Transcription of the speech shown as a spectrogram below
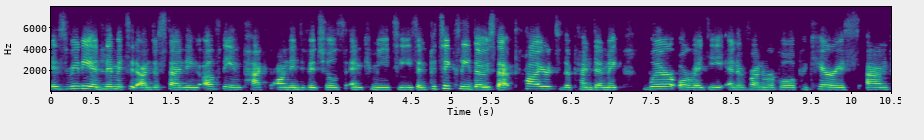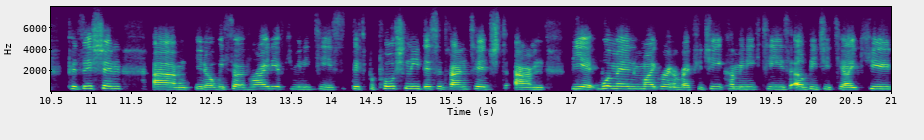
is really a limited understanding of the impact on individuals and communities, and particularly those that prior to the pandemic were already in a vulnerable, precarious um, position. Um, you know, we saw a variety of communities disproportionately disadvantaged, um, be it women, migrant and refugee communities, LGBTIQ,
